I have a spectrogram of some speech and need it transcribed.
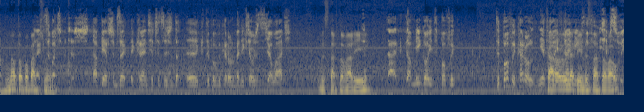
Damigo. No to Jak popatrzmy. zobaczymy też na pierwszym zakręcie, czy coś da, y, typowy Karol będzie chciał zdziałać. Wystartowali. Tak, Damigo i typowy... Typowy Karol, nie to Karol live timing, lepiej znowu mi się wystartował. psuje.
